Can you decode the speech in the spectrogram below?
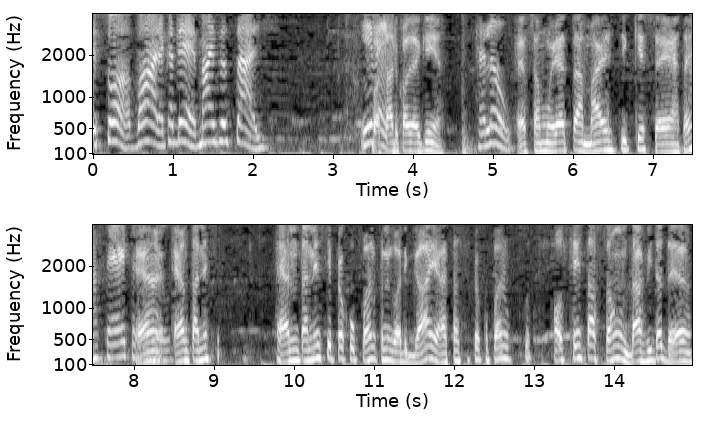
isso, ó. Bora, cadê? Mais mensagem. E Boa vem. tarde, coleguinha. Hello. Essa mulher tá mais do que certa, hein? Tá certa, meu ela, Deus. ela não tá nem se, ela não tá nem se preocupando com o negócio de Gaia, ela tá se preocupando com a ostentação da vida dela.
